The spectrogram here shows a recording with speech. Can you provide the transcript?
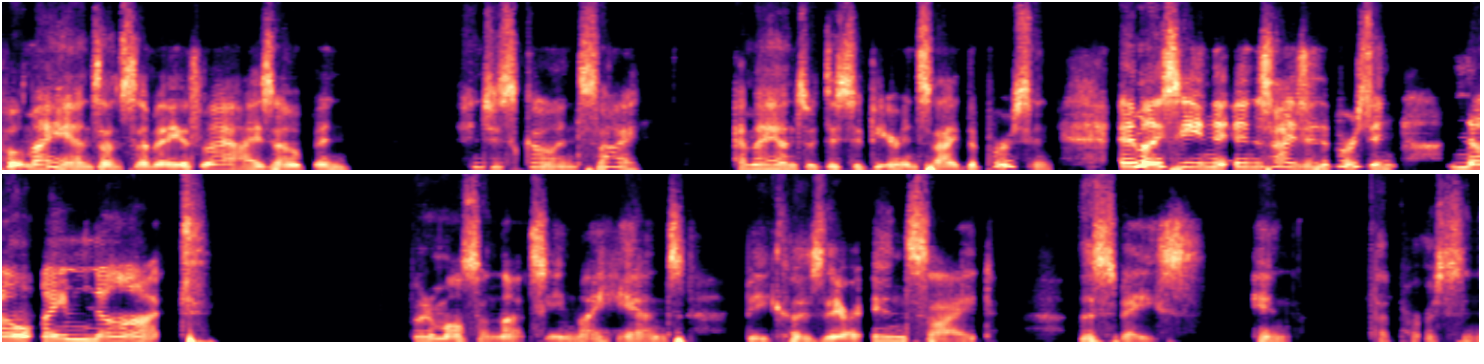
put my hands on somebody with my eyes open and just go inside and my hands would disappear inside the person. Am I seeing the insides of the person? No, I'm not. But I'm also not seeing my hands because they're inside the space in the person.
